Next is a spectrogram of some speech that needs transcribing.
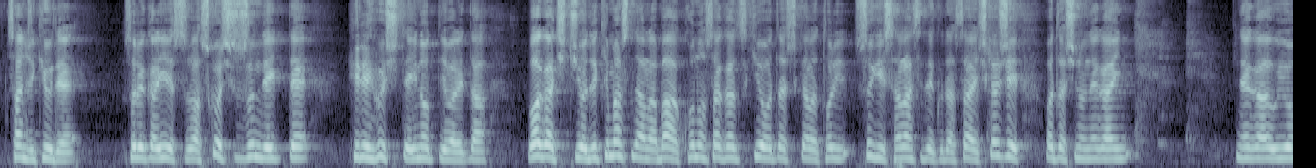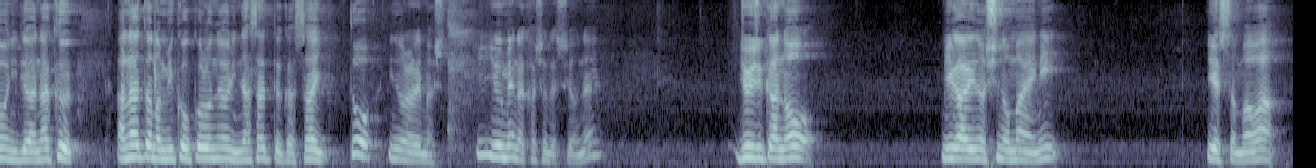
39でそれからイエスは少し進んでいってひれ伏して祈って言われた。我が父をできますならばこの杯を私から取り過ぎ去らせてください。しかし私の願い願うようにではなくあなたの御心のようになさってください。と祈られました。有名な箇所ですよね。十字架の身代わりの死の前にイエス様は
